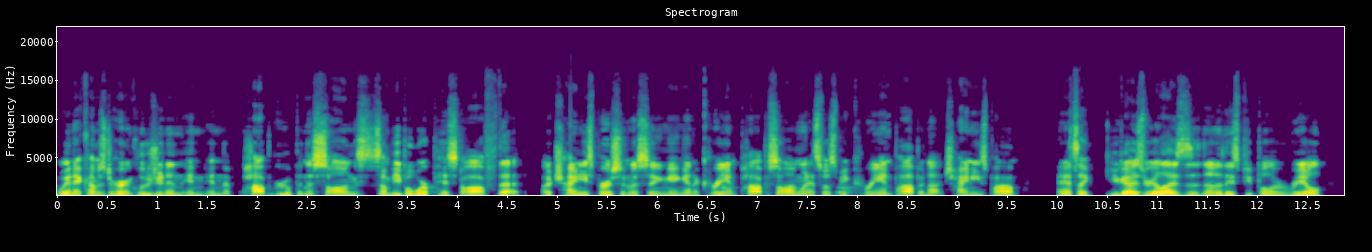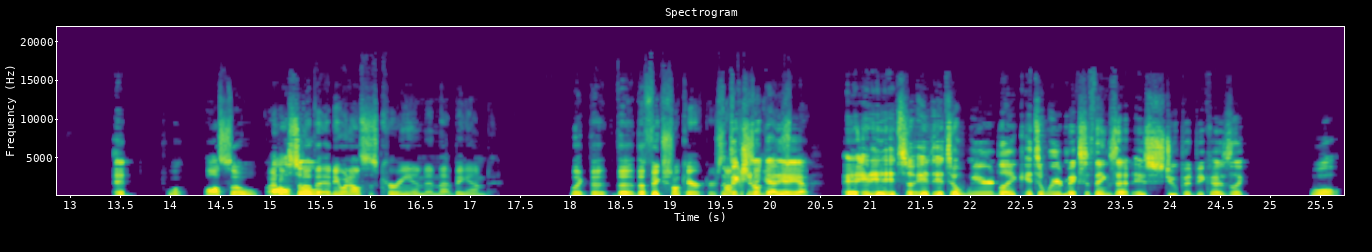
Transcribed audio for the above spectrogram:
when it comes to her inclusion in, in, in the pop group and the songs, some people were pissed off that a Chinese person was singing in a Korean pop song when it's supposed to be Korean pop and not Chinese pop. And it's like, you guys realize that none of these people are real. It also, I don't know that anyone else is Korean in that band. Like the the, the fictional characters, The not fictional guy, singers, yeah, but- it, it, it's a, it, it's a weird like it's a weird mix of things that is stupid because like well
